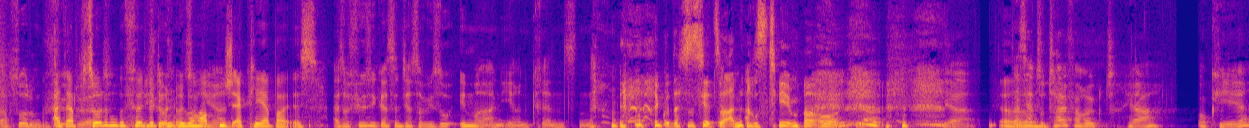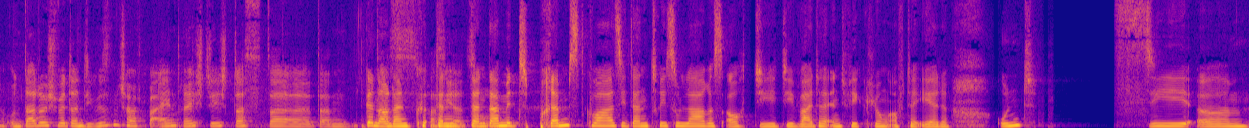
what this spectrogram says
absurdum geführt ad absurdum wird, geführt wird und überhaupt nicht erklärbar ist. Also Physiker sind ja sowieso immer an ihren Grenzen. Gut, das ist jetzt so ein anderes Thema. ja, ja. Das ist ja total verrückt, ja. Okay, und dadurch wird dann die Wissenschaft beeinträchtigt, dass da dann. Genau, dann, dann, dann so. damit bremst quasi dann Trisolaris auch die, die Weiterentwicklung auf der Erde. Und sie ähm,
